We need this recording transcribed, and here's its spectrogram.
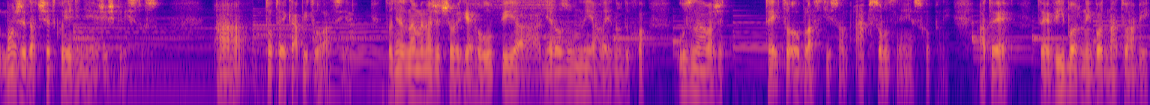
môže dať všetko jedine Ježiš Kristus. A toto je kapitulácia. To neznamená, že človek je hlúpy a nerozumný, ale jednoducho uznáva, že tejto oblasti som absolútne neschopný. A to je, to je výborný bod na to, aby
